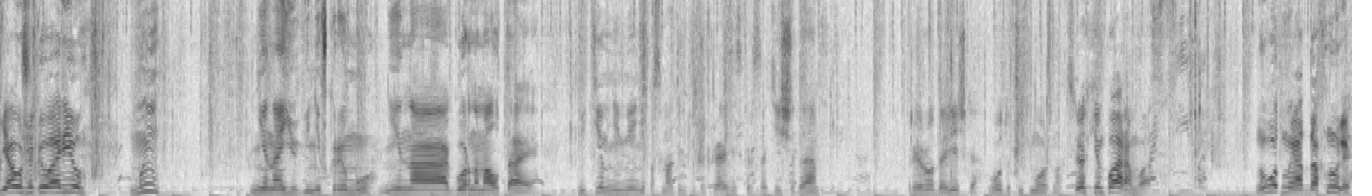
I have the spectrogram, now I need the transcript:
Я уже говорил, мы не на юге, не в Крыму, не на Горном Алтае. И тем не менее, посмотрите, какая здесь красотища, да? Природа, речка, воду пить можно. С легким паром вас. Ну вот мы отдохнули.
